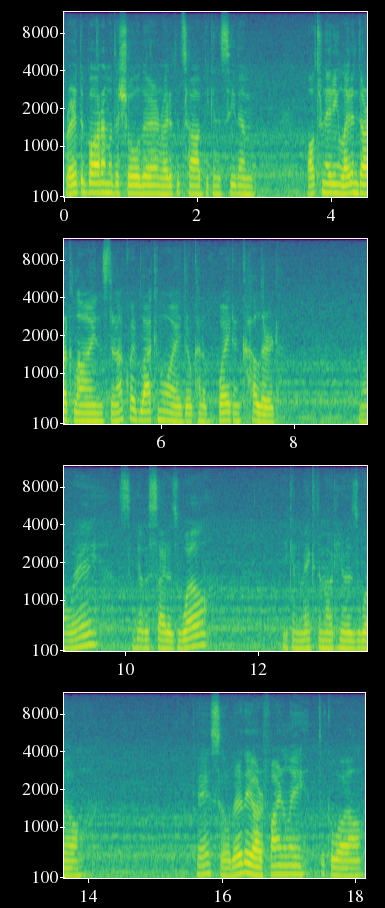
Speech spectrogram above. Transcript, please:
Right at the bottom of the shoulder and right at the top, you can see them alternating light and dark lines. They're not quite black and white, they're kind of white and colored a way. See the other side as well. You can make them out here as well. Okay, so there they are finally. Took a while.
